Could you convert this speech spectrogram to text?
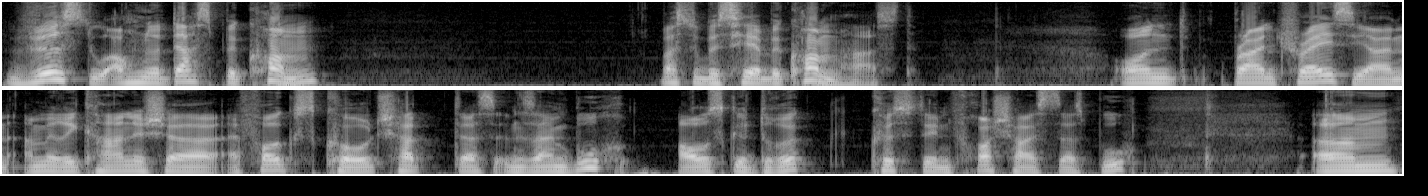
wirst du auch nur das bekommen, was du bisher bekommen hast. Und Brian Tracy, ein amerikanischer Erfolgscoach, hat das in seinem Buch ausgedrückt. Küss den Frosch heißt das Buch. Ähm,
